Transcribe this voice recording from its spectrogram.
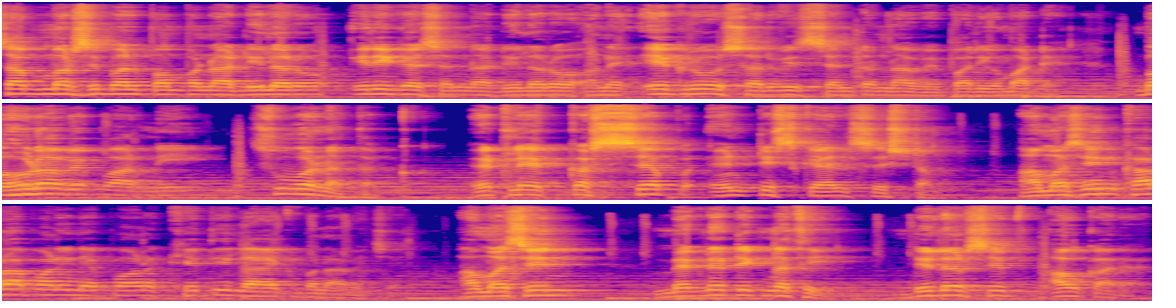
સબમર્સિબલ પંપના ડીલરો, ઇરિગેશનના ડીલરો અને એગ્રો સર્વિસ સેન્ટરના વેપારીઓ માટે બહોળા વેપારની સુવર્ણ તક એટલે કશ્યપ એન્ટીસ્કેલ સિસ્ટમ. આ મશીન ખારા પાણીને પણ ખેતી લાયક બનાવે છે. આ મશીન મેગ્નેટિક નથી, ડીલરશીપ આવકાર્યા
